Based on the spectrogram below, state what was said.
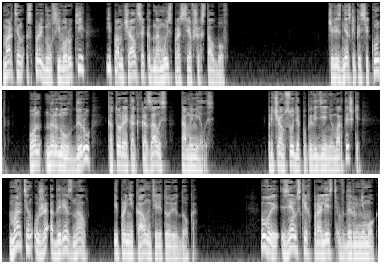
Мартин спрыгнул с его руки и помчался к одному из просевших столбов. Через несколько секунд он нырнул в дыру, которая, как оказалось, там имелась. Причем, судя по поведению мартышки, Мартин уже о дыре знал и проникал на территорию дока. Увы, Земских пролезть в дыру не мог,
